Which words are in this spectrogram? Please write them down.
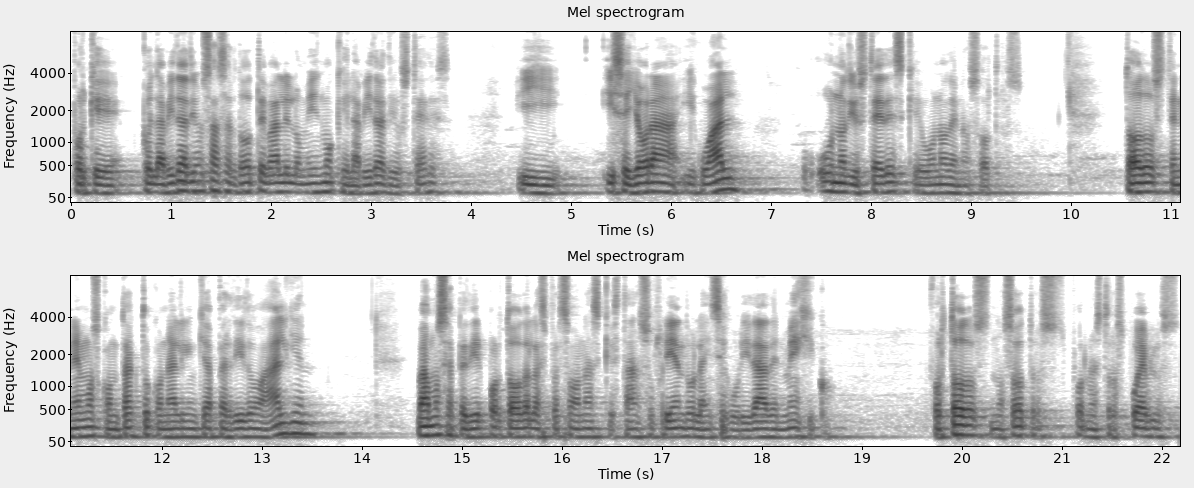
porque pues la vida de un sacerdote vale lo mismo que la vida de ustedes. Y, y se llora igual uno de ustedes que uno de nosotros. Todos tenemos contacto con alguien que ha perdido a alguien. Vamos a pedir por todas las personas que están sufriendo la inseguridad en México, por todos nosotros, por nuestros pueblos.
